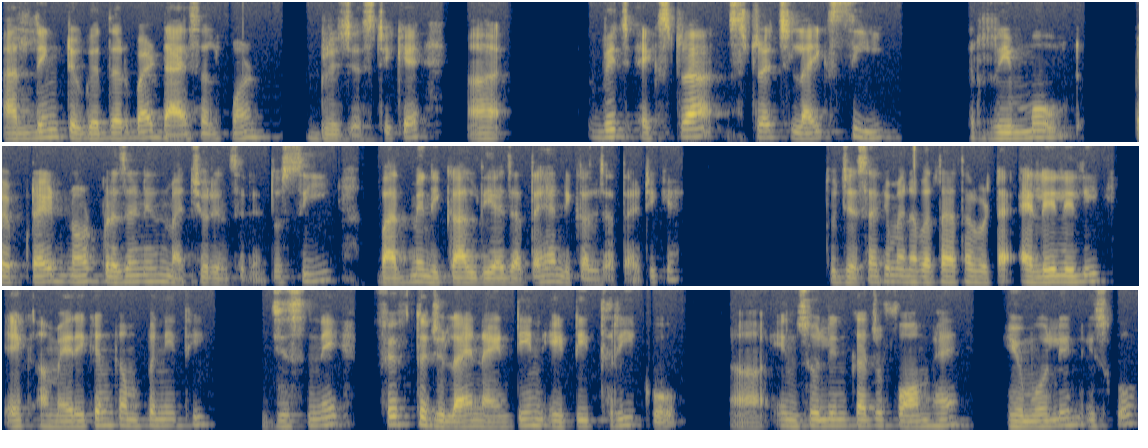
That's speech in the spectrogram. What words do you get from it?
are link together by disulphide bridges, ठीक है? Which extra stretch like C removed peptide not present in mature incident तो सी बाद में निकाल दिया जाता है निकल जाता है, ठीक है? तो जैसा कि मैंने बताया था बेटा एल लिली एक अमेरिकन कंपनी थी, जिसने फिफ्थ जुलाई 1983 को इंसुलिन का जो फॉर्म है ह्यूमोलिन इसको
